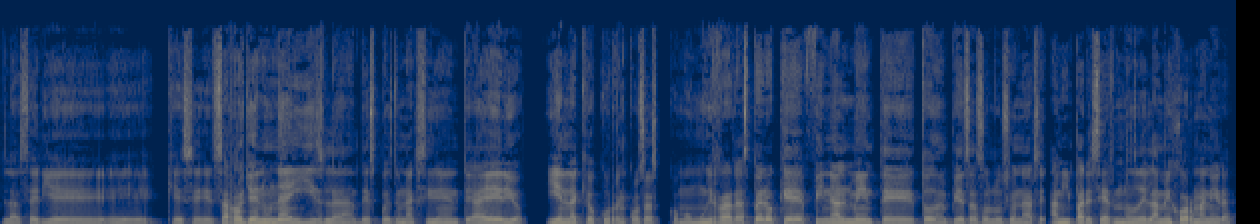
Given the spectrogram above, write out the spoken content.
la serie eh, que se desarrolla en una isla después de un accidente aéreo y en la que ocurren cosas como muy raras, pero que finalmente todo empieza a solucionarse, a mi parecer no de la mejor manera,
